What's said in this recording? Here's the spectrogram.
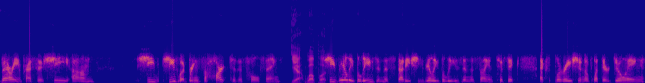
Very impressive. She um she she's what brings the heart to this whole thing. Yeah, well put. she really believes in this study. She really believes in the scientific exploration of what they're doing,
